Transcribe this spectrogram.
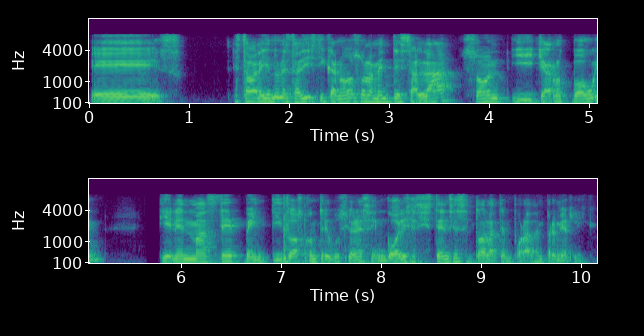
estaba leyendo una estadística, ¿no? Solamente Salah, Son y Jarrod Bowen tienen más de 22 contribuciones en goles y asistencias en toda la temporada en Premier League.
